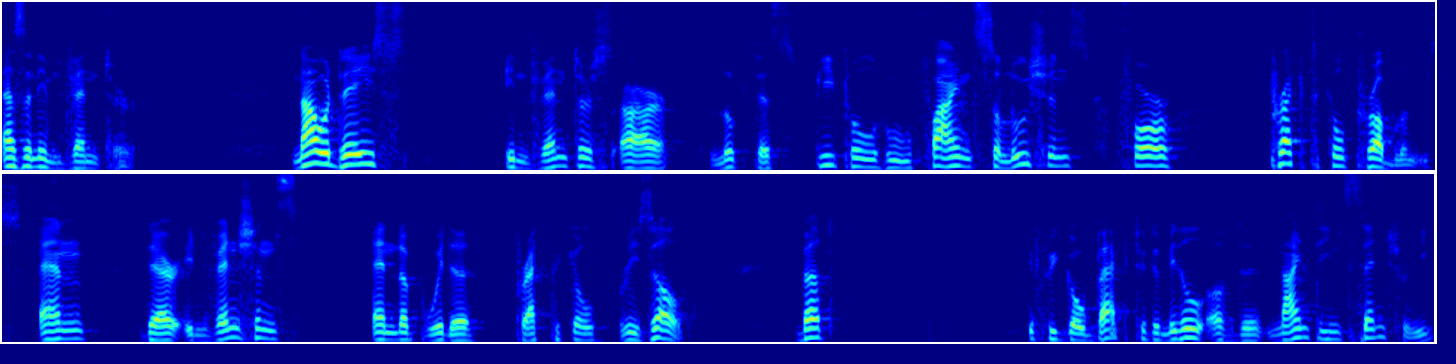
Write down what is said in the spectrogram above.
as an inventor. Nowadays, inventors are looked as people who find solutions for practical problems, and their inventions end up with a practical result. But if we go back to the middle of the 19th century,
